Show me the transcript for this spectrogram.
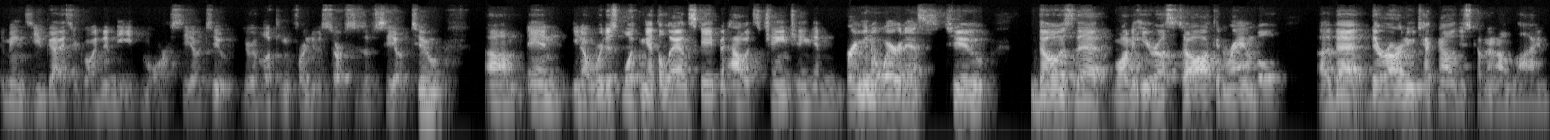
It means you guys are going to need more CO2. You're looking for new sources of CO2. Um, and, you know, we're just looking at the landscape and how it's changing and bringing awareness to those that want to hear us talk and ramble uh, that there are new technologies coming online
